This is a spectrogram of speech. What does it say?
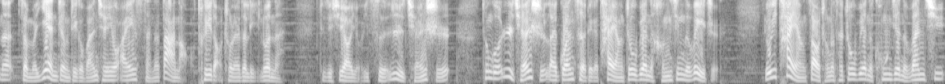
那怎么验证这个完全由爱因斯坦的大脑推导出来的理论呢？这就需要有一次日全食，通过日全食来观测这个太阳周边的恒星的位置。由于太阳造成了它周边的空间的弯曲，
